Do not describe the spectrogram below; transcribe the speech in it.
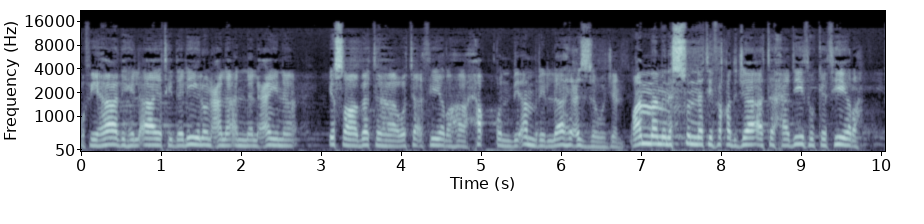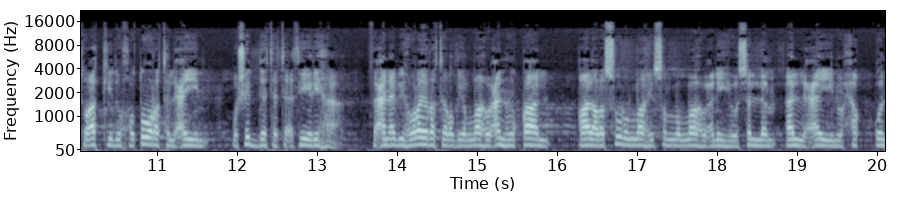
وفي هذه الآية دليل على أن العين إصابتها وتأثيرها حق بأمر الله عز وجل. وأما من السنة فقد جاءت أحاديث كثيرة تؤكد خطورة العين وشدة تأثيرها. فعن أبي هريرة رضي الله عنه قال قال رسول الله صلى الله عليه وسلم العين حق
